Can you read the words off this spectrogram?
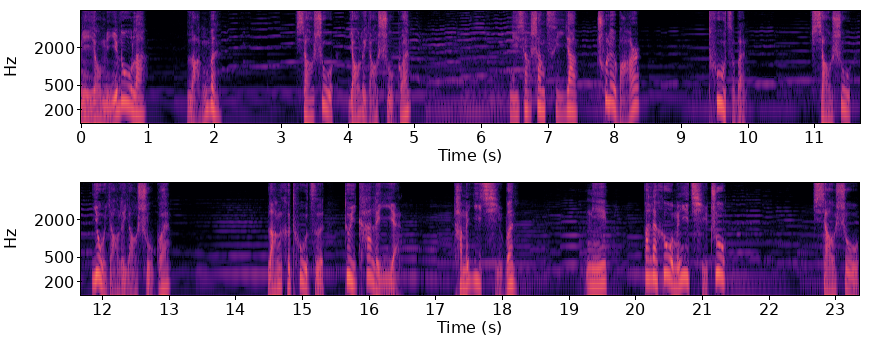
你又迷路了，狼问。小树摇了摇树冠。你像上次一样出来玩儿？兔子问。小树又摇了摇树冠。狼和兔子对看了一眼，他们一起问：“你搬来和我们一起住？”小树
